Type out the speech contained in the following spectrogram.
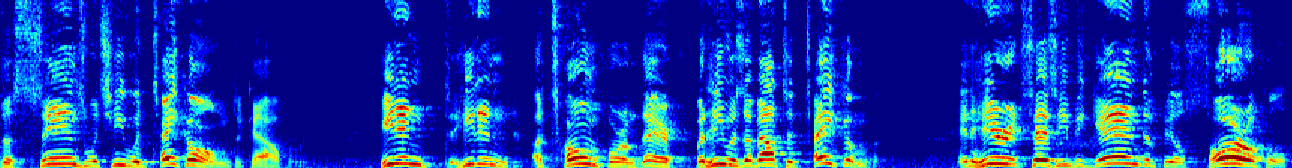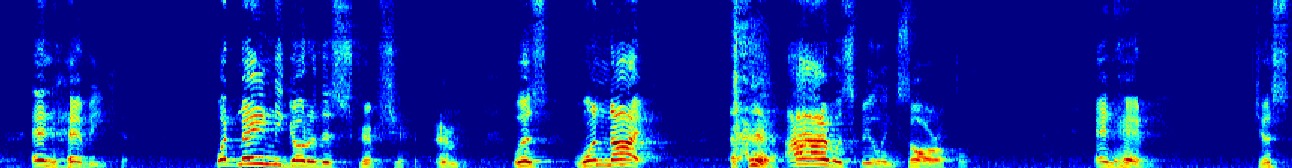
the sins which he would take on to Calvary. He didn't, he didn't atone for them there, but he was about to take them. And here it says he began to feel sorrowful and heavy. What made me go to this scripture was one night I was feeling sorrowful and heavy. Just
